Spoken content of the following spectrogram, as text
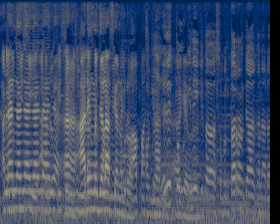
ada divisi ada divisi yang Ah, ada yang menjelaskan bro. apa Oke, sebenarnya. jadi Oke, ini bro. kita sebentar nanti akan ada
